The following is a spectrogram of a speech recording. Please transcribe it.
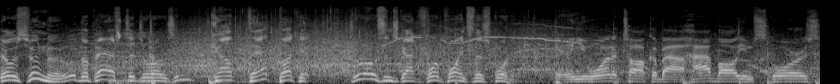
Dosunmu, the pass to DeRozan. Count that bucket. DeRozan's got four points this quarter. And you want to talk about high volume scores.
